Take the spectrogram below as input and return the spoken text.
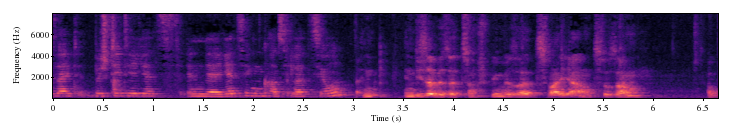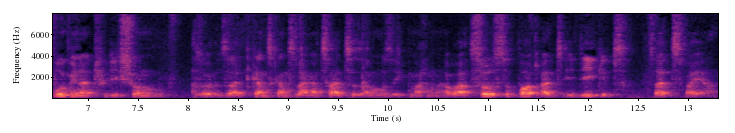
seid, besteht ihr jetzt in der jetzigen Konstellation? In, in dieser Besetzung spielen wir seit zwei Jahren zusammen. Obwohl wir natürlich schon also seit ganz, ganz langer Zeit zusammen Musik machen. Aber Soul Support als Idee gibt es seit zwei Jahren.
